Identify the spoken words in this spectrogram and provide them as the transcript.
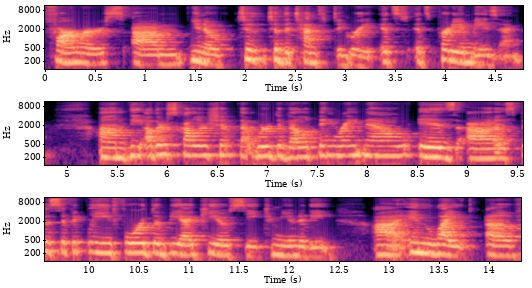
farmers, um, you know, to to the tenth degree. It's it's pretty amazing. Um, the other scholarship that we're developing right now is uh, specifically for the BIPOC community. Uh, in light of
